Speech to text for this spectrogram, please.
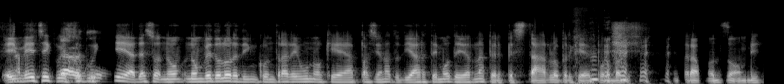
E invece questo qui adesso non, non vedo l'ora di incontrare uno che è appassionato di arte moderna per pestarlo perché probabilmente sarà uno zombie.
